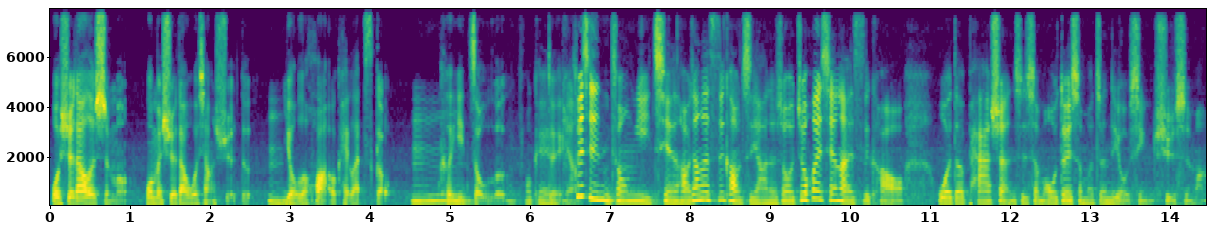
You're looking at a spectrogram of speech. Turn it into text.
我学到了什么？我们学到我想学的，嗯，有了话，OK，Let's go，嗯，可以走了，OK，对。所以其实你从以前好像在思考职涯的时候，就会先来思考。我的 passion 是什么？我对什么真的有兴趣，是吗？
